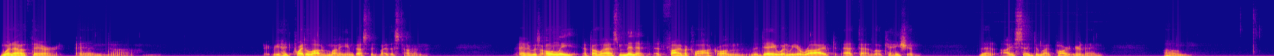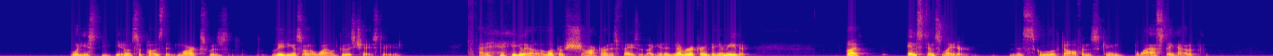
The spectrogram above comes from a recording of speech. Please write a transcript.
went out there, and uh, we had quite a lot of money invested by this time. And it was only at the last minute, at five o'clock on the day when we arrived at that location, that I said to my partner then, um, what do you, you don't suppose that Marx was leading us on a wild goose chase, do you? And he got a look of shock on his face. It's like it had never occurred to him either. But instants later, this school of dolphins came blasting out of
